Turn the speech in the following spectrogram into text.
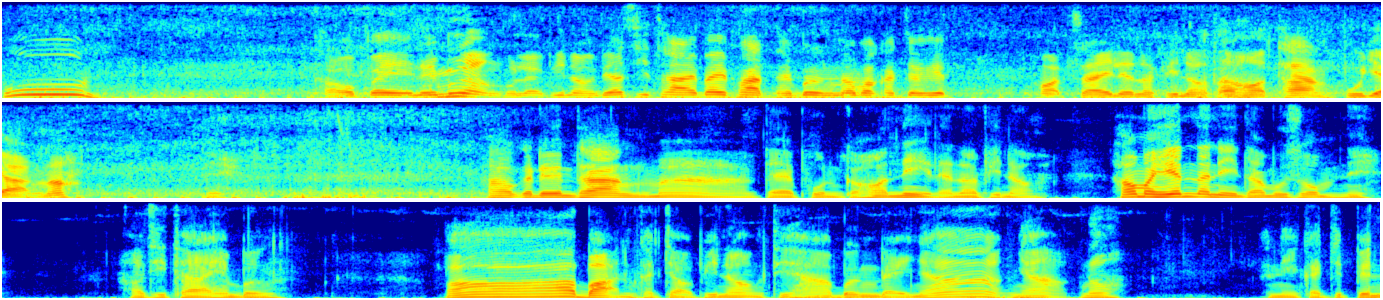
พูน เขาไปในเมืองหมดเลยพี่น้องเดี๋ยวสิทายใบพัดให้เบิ่งนะว่าเขาจะเฮ็ดฮอดไซเลยนะพี่น้องถ้าฮอดทางปูย่างเนาะนี่เฮาก็เดินทางมาแต่ผุ่นก็ฮอดนี่แล้วเนาะพี่น้องเฮามาเห็นอันนี้ท่านผู้ชมนี่เฮาสิทายให้เบิ่งป้าบ้านเขาเจ้าพี่น้องที่หาเบิ่งได้ยากยากเนาะอันนี้ก็จะเป็น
